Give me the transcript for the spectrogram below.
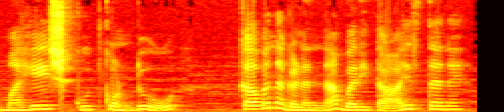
ಮಹೇಶ್ ಕೂತ್ಕೊಂಡು ಕವನಗಳನ್ನು ಬರಿತಾ ಇರ್ತಾನೆ.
